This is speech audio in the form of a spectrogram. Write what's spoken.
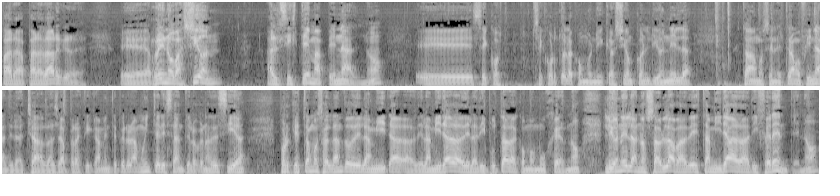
para, para dar eh, renovación al sistema penal, ¿no? Eh, se, se cortó la comunicación con Lionela estábamos en el tramo final de la charla ya prácticamente, pero era muy interesante lo que nos decía, porque estamos hablando de la mirada, de la mirada de la diputada como mujer, ¿no? Leonela nos hablaba de esta mirada diferente, ¿no?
